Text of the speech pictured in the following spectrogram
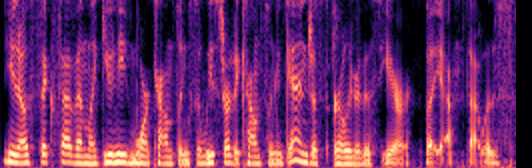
you know, six, seven, like you need more counseling. So we started counseling again just earlier this year. But yeah, that was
